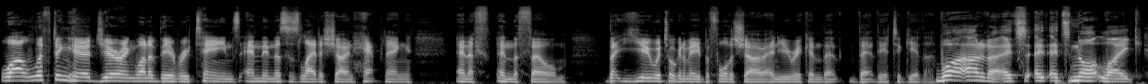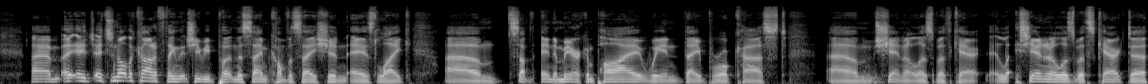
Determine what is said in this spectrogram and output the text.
while lifting her during one of their routines, and then this is later shown happening in a, in the film. But you were talking to me before the show, and you reckon that, that they're together. Well, I don't know. It's it, it's not like um, it, it's not the kind of thing that she'd be put in the same conversation as like um, some, in American Pie when they broadcast um, Shannon Elizabeth char- Shannon Elizabeth's character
